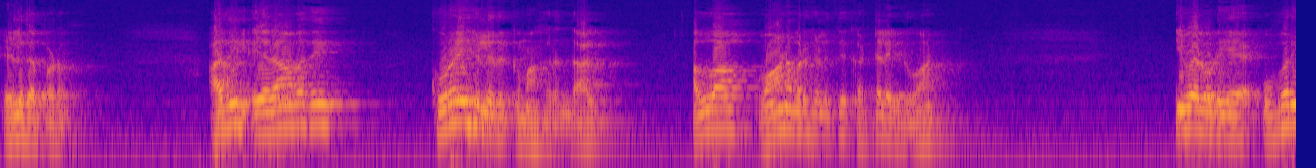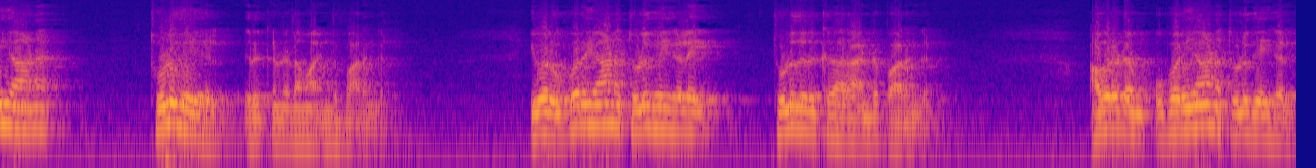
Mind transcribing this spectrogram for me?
எழுதப்படும். அதில் ஏதாவது குறைகள் இருக்குமாக இருந்தால் அல்லாஹ் வானவர்களுக்கு கட்டளையிடுவான். இவருடைய உபரியான தொழுகைகள் இருக்கின்றனவா என்று பாருங்கள். இவர் உபரியான தொழுகைகளை தொழுதிருக்கிறாரா என்று பாருங்கள். அவரிடம் உபரியான தொழுகைகள்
